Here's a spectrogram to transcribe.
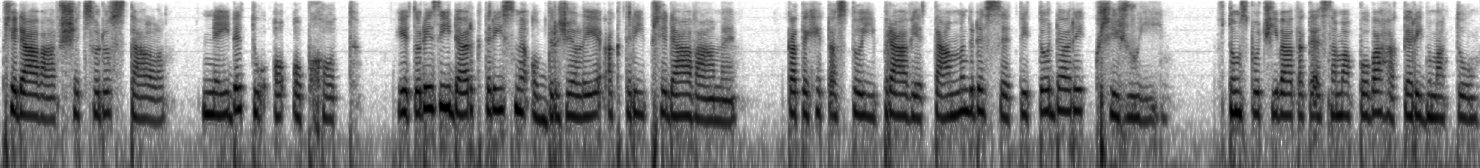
Předává vše, co dostal. Nejde tu o obchod. Je to rizí dar, který jsme obdrželi a který předáváme. Katecheta stojí právě tam, kde se tyto dary křižují. V tom spočívá také sama povaha kerygmatu.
